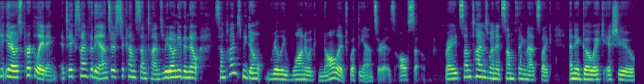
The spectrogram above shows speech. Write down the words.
you know it's percolating. It takes time for the answers to come sometimes. We don't even know sometimes we don't really want to acknowledge what the answer is also right? Sometimes when it's something that's like an egoic issue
